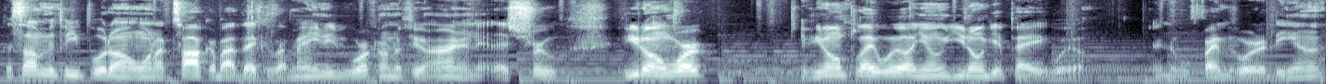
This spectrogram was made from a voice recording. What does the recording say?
Because some people don't want to talk about that because, like, man, you need to be working on the field earning it. That's true. If you don't work, if you don't play well, you don't, you don't get paid well. In the famous word of Deion.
